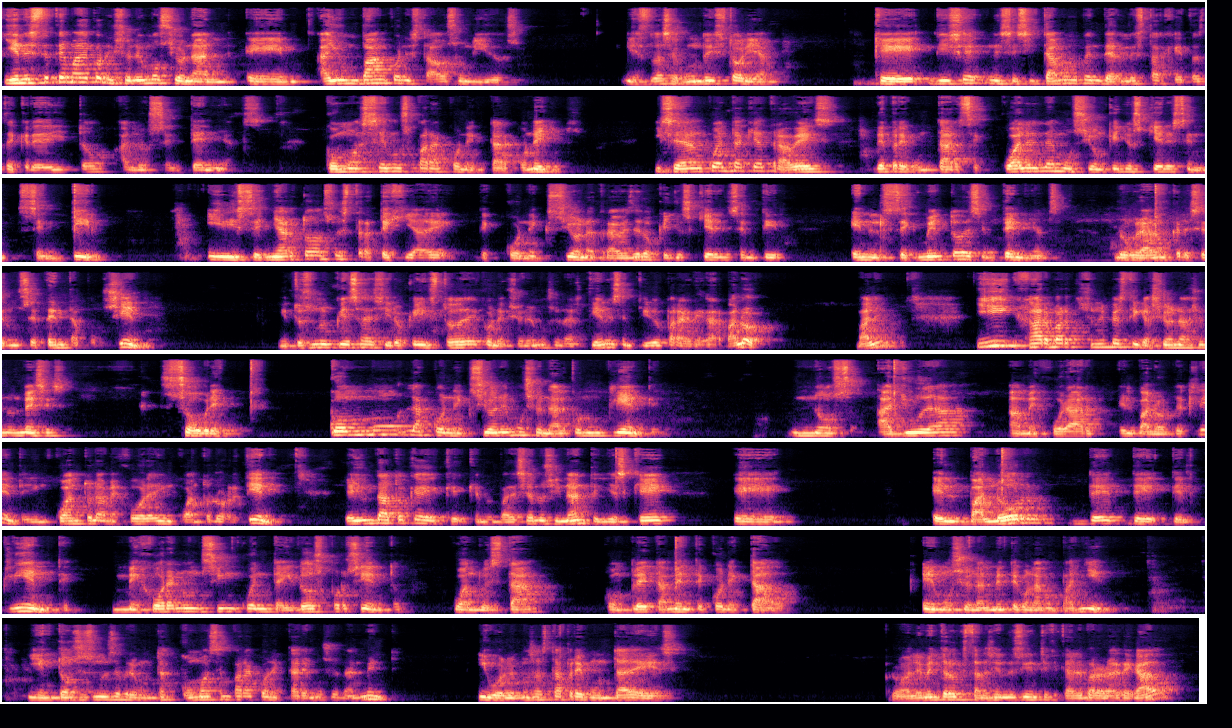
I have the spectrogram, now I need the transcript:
Y en este tema de conexión emocional, eh, hay un banco en Estados Unidos y es la segunda historia, que dice, necesitamos venderles tarjetas de crédito a los centennials. ¿Cómo hacemos para conectar con ellos? Y se dan cuenta que a través de preguntarse cuál es la emoción que ellos quieren sentir y diseñar toda su estrategia de, conexión a través de lo que ellos quieren sentir en el segmento de centennials, lograron crecer un 70%. Y entonces uno empieza a decir, ok, esto de conexión emocional tiene sentido para agregar valor, ¿vale? Y Harvard hizo una investigación hace unos meses sobre cómo la conexión emocional con un cliente nos ayuda a mejorar el valor del cliente, en cuanto la mejora y en cuanto lo retiene. Y hay un dato que, me parece alucinante y es que eh, el valor del cliente mejora en un 52% cuando está completamente conectado emocionalmente con la compañía. Y entonces uno se pregunta, ¿cómo hacen para conectar emocionalmente? Y volvemos a esta pregunta de es, probablemente lo que están haciendo es identificar el valor agregado,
